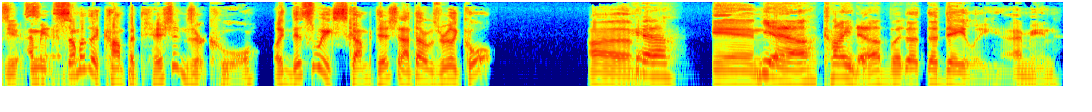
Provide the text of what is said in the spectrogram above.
Yeah, I mean, some of the competitions are cool. Like this week's competition, I thought was really cool. Um, yeah, and yeah, kinda, but the, the daily, I mean,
